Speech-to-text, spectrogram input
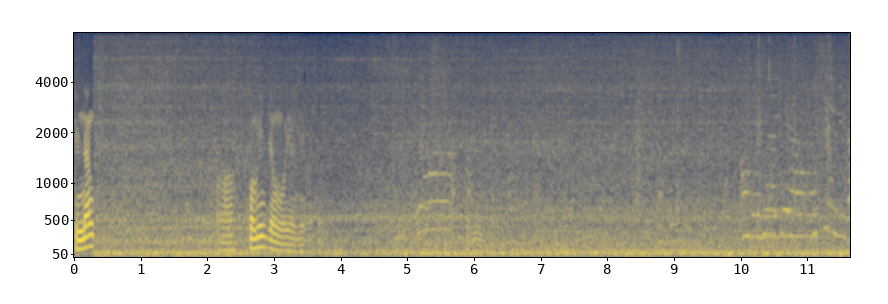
김남 어, 고민정 의원님 오셨네. 안녕하세요. 2층입니다.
